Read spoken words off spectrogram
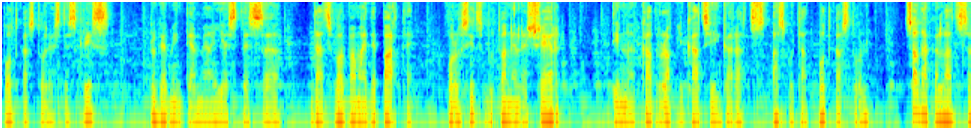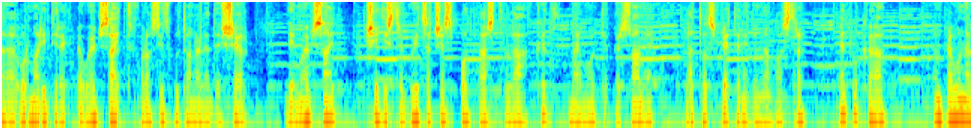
podcastul Este Scris, rugămintea mea este să dați vorba mai departe. Folosiți butoanele share din cadrul aplicației în care ați ascultat podcastul sau dacă l-ați uh, urmărit direct pe website, folosiți butoanele de share din website și distribuiți acest podcast la cât mai multe persoane, la toți prietenii dumneavoastră, pentru că împreună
